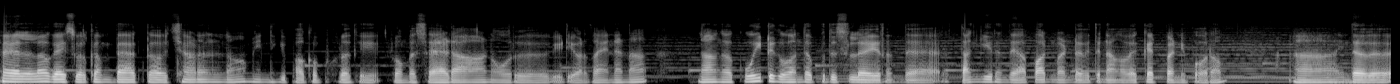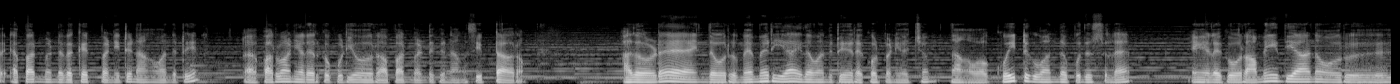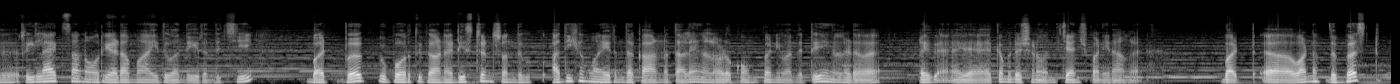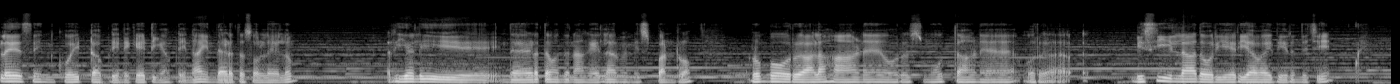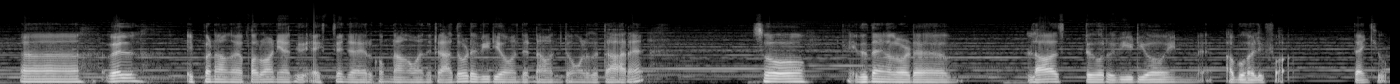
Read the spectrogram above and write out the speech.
Hello guys welcome back to our channel நாம் இன்றைக்கி பார்க்க போகிறது ரொம்ப சேடான ஒரு வீடியோ தான். என்னென்னா நாங்கள் குவைட்டுக்கு வந்த புதுசில் இருந்த தங்கியிருந்த அப்பார்ட்மெண்ட்டை விற்று நாங்கள் வெக்கேட் பண்ணி போகிறோம் இந்த அப்பார்ட்மெண்ட்டை வெக்கேட் பண்ணிவிட்டு நாங்கள் வந்துட்டு பர்வானியால் இருக்கக்கூடிய ஒரு அப்பார்ட்மெண்ட்டுக்கு நாங்கள் ஷிஃப்ட் ஆகிறோம். அதோட இந்த ஒரு மெமரியாக இதை வந்துட்டு ரெக்கார்ட் பண்ணி வச்சோம். நாங்கள் குவைட்டுக்கு வந்த புதுசில் எங்களுக்கு ஒரு அமைதியான ஒரு ரிலாக்ஸான ஒரு இடமா இது வந்து இருந்துச்சு. பட் ஒர்க்கு போகிறதுக்கான டிஸ்டன்ஸ் வந்து அதிகமாக இருந்த காரணத்தால் எங்களோட கம்பெனி வந்துட்டு எங்களோட ரெக்கமெண்டேஷனை வந்து சேஞ்ச் பண்ணினாங்க. But one of the best place in Kuwait அப்படின்னு கேட்டிங்க அப்படின்னா இந்த இடத்த சொல்லலும். ரியலி இந்த இடத்த வந்து நாங்கள் எல்லாருமே மிஸ் பண்ணுறோம் ரொம்ப ஒரு அழகான ஒரு ஸ்மூத்தான ஒரு பிஸி இல்லாத ஒரு ஏரியாவாக இது இருந்துச்சு. வெல் இப்போ நாங்கள் பர்வானியாவுக்கு எக்ஸ்சேஞ்ச் ஆகிருக்கோம் நாங்கள் வந்துட்டு அதோட வீடியோ வந்துட்டு நான் வந்துட்டு உங்களுக்கு தாரேன் ஸோ இதுதான் எங்களோட லாஸ்ட் ஒரு video in Abu Halifa thank you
